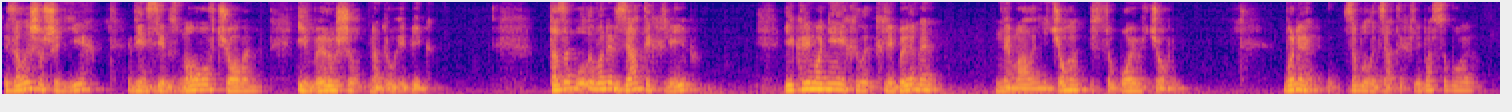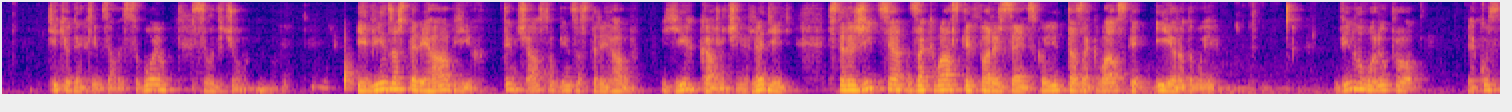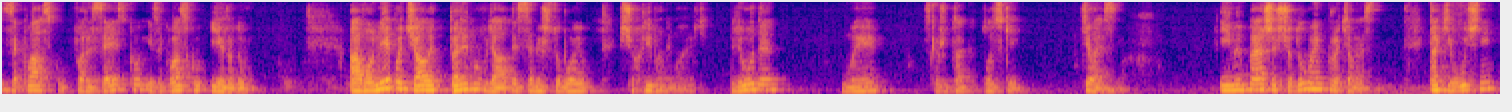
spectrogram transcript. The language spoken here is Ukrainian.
І залишивши їх, він сів знову в човен і вирушив на другий бік. Та забули вони взяти хліб, і крім однієї хлібини, не мали нічого із собою в човні. Вони забули взяти хліба з собою, тільки один хліб взяли з собою, сіли в човен. І він застерігав їх. Тим часом він застерігав їх, кажучи: глядіть, стережіться закваски фарисейської та закваски іродової. Він говорив про якусь закваску фарисейську і закваску іродову. А вони почали перемовлятися між собою, що хліба не мають. Люди, ми, скажу так, плотські, тілесні. І ми перше, що думаємо про тілесне, так і учні.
